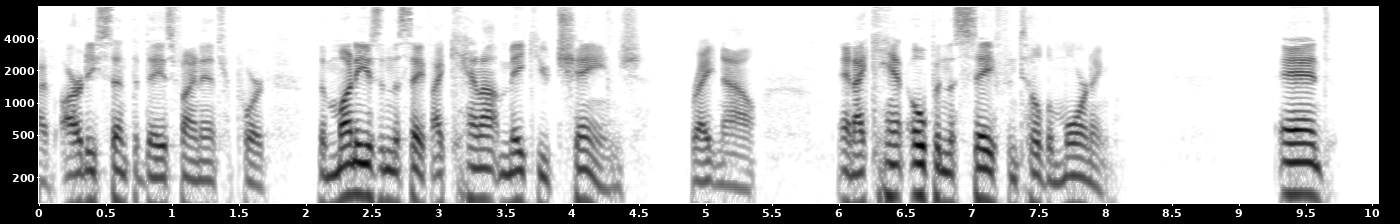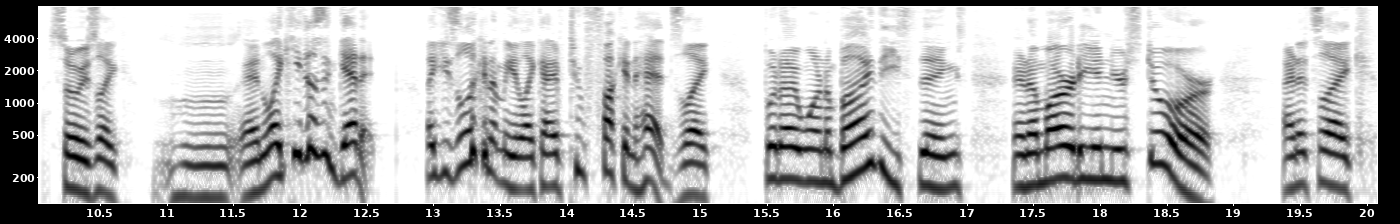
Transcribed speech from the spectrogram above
I've already sent the day's finance report. The money is in the safe. I cannot make you change right now. And I can't open the safe until the morning. And so he's like, "Uh," and like he doesn't get it. Like he's looking at me like I have two fucking heads. Like, but I want to buy these things and I'm already in your store. And it's like,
